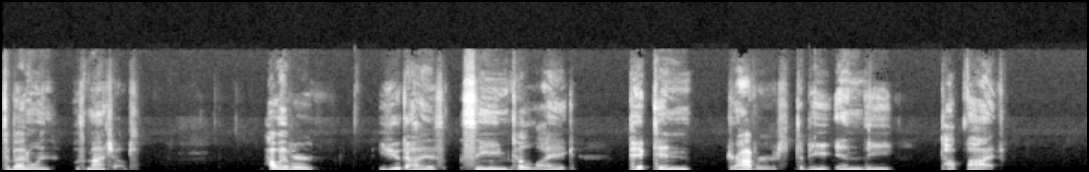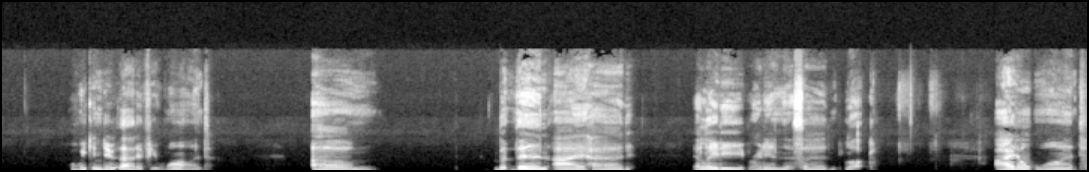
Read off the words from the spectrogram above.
to bet on was matchups. However, you guys seem to like pick 10 drivers to be in the top five. Well, we can do that if you want. Um, but then I had a lady write in that said, Look, I don't want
